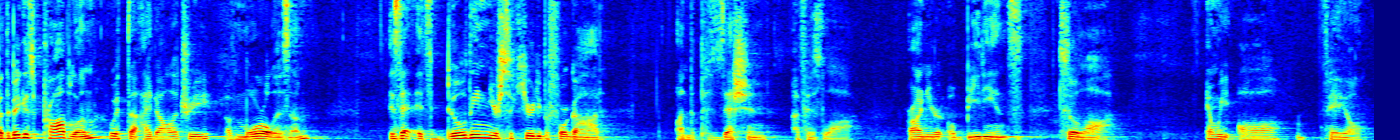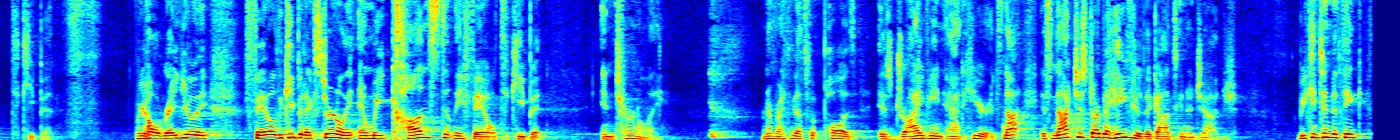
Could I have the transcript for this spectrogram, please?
But the biggest problem with the idolatry of moralism is that it's building your security before God on the possession of his law or on your obedience to the law. And we all fail to keep it. We all regularly fail to keep it externally, and we constantly fail to keep it internally. Remember, I think that's what Paul is, is driving at here. It's not, it's not just our behavior that God's going to judge. We can tend to think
